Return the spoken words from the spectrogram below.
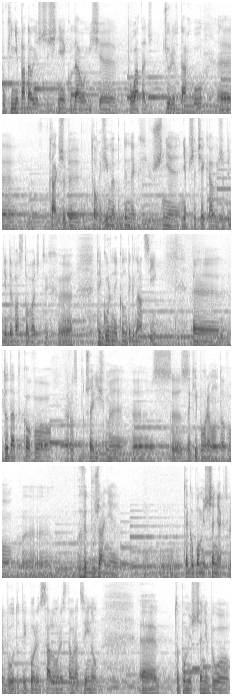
Póki nie padał jeszcze śnieg, udało mi się połatać dziury w dachu, tak żeby tą zimę budynek już nie, nie przeciekał i żeby nie dewastować tych, tej górnej kondygnacji. E, Dodatkowo rozpoczęliśmy e, z, z ekipą remontową e, wyburzanie tego pomieszczenia, które było do tej pory salą restauracyjną. To pomieszczenie było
